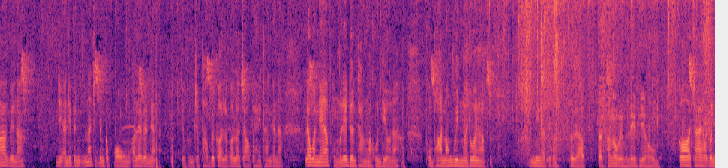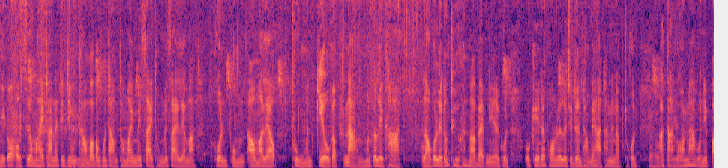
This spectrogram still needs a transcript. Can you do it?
มากเลยนะ นี่อันนี้เป็นน่าจะเป็นกระโปรงอะไรแบบเนี้ยเดี๋ยวผมจะพับไว้ก่อนแล้วก็เราจะเอาไปให้ท่านกันนะ แล้ววันเนี้ยผมไม่ได้เดินทางมาคนเดียวนะ ผมพาน้องวินมาด้วยนะครับ นี่ครับทุกคน สวัสดีครับจากช่องน้องเวงเพลเพียวครับผม ก็ใช่ครับวันนี้ก็เอาเสื้อมาให้ท่านนะจริง ๆ ถามว่าบางคนถามทำไมไม่ใส่ถุงไม่ใส่อะไรมา ทุกคนผมเอามาแล้วถุงมันเกี่ยวกับหนามมันก็เลยขาด เราก็เลยต้องถือขึ้นมาแบบนี้นะทุกคน โอเค ถ้าพร้อมแล้วเราจะเดินทางไปหาท่านกันนะครับทุกคนนะครับ อากาศร้อนมากวันนี้ไป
